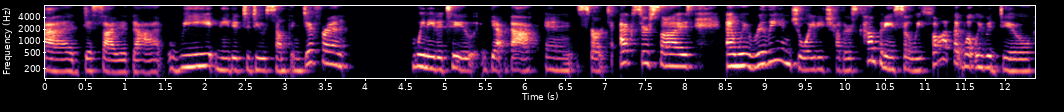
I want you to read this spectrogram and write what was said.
had decided that we needed to do something different. We needed to get back and start to exercise. And we really enjoyed each other's company. So we thought that what we would do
